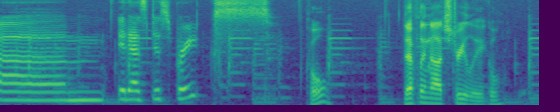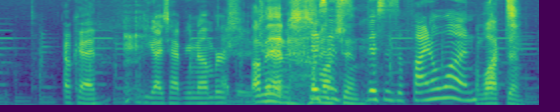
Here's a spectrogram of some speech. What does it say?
Um, it has disc brakes. cool. Definitely not street legal. Okay, you guys have your numbers. I do. I'm in. Travis. I'm This locked is in. this is the final one. I'm locked in.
